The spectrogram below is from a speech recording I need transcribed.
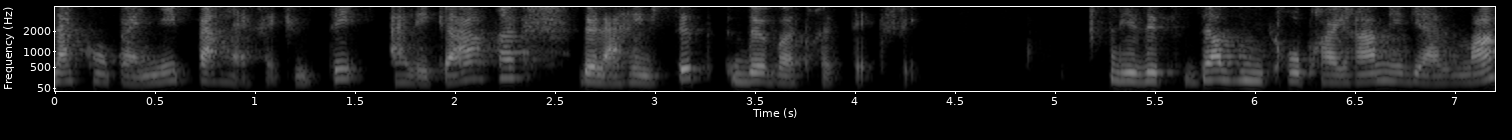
accompagné par la faculté à l'égard de la réussite de votre TECFI les étudiants du microprogramme également,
